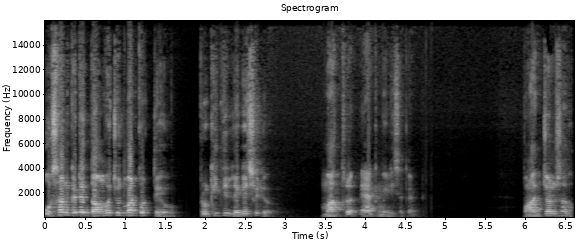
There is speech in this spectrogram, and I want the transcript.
ওসান গেটের দম্ভ চুরমার করতেও প্রকৃতির লেগেছিল মাত্র এক মিলি সেকেন্ড পাঁচজন সহ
